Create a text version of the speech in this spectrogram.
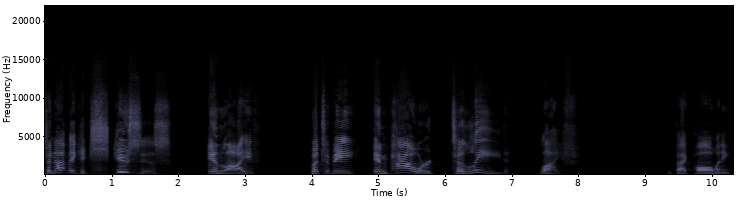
to not make excuses in life, but to be empowered to lead life. In fact, Paul, when he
